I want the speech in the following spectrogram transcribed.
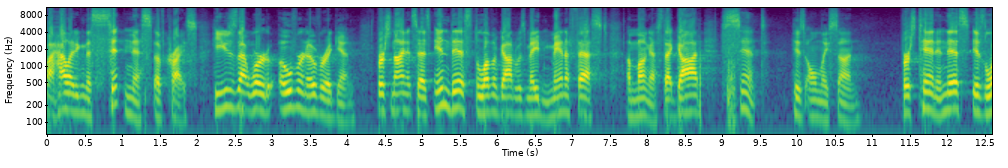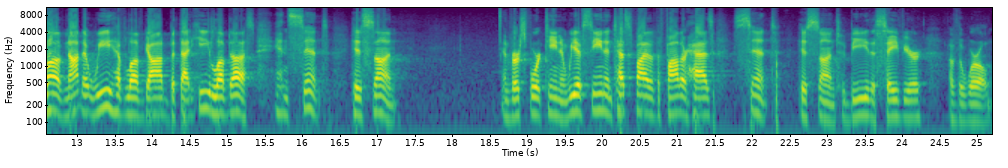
by highlighting the sentness of Christ. He uses that word over and over again. Verse 9, it says, In this the love of God was made manifest among us, that God sent his only Son. Verse 10, In this is love, not that we have loved God, but that he loved us and sent his Son. And verse 14, And we have seen and testified that the Father has sent his Son to be the Savior of the world.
